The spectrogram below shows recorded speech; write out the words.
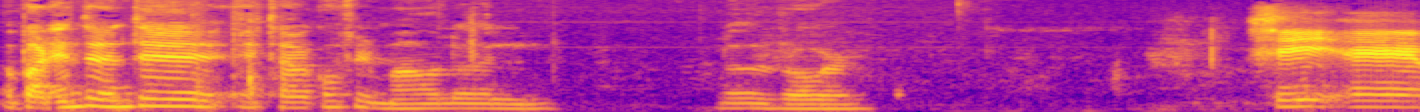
Aparentemente estaba confirmado lo del, lo del rover. Sí, eh,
